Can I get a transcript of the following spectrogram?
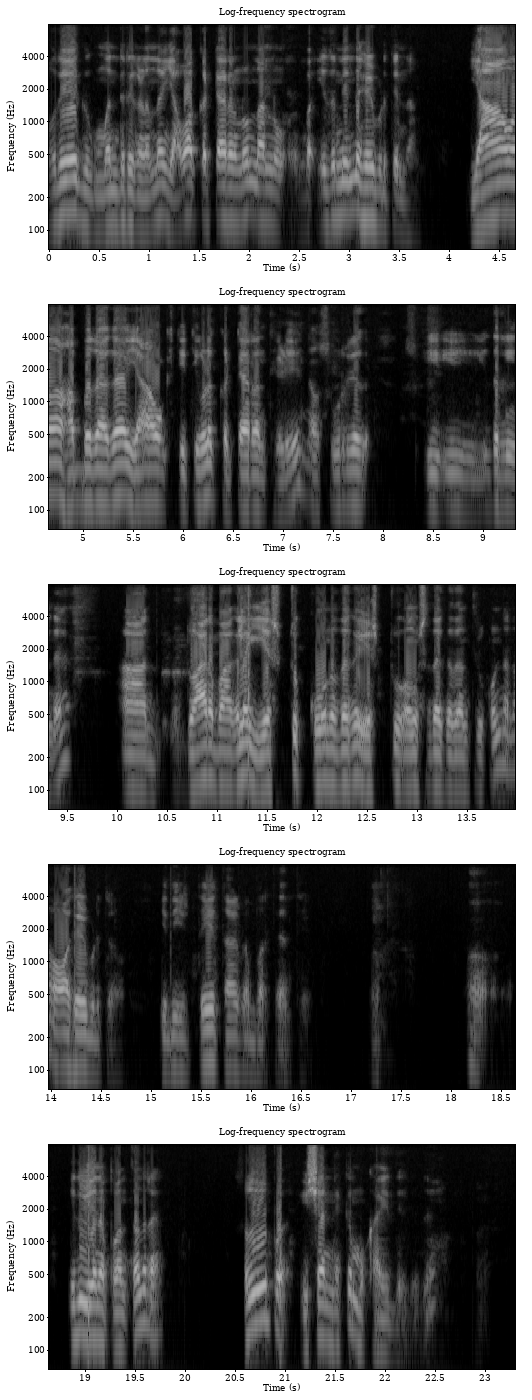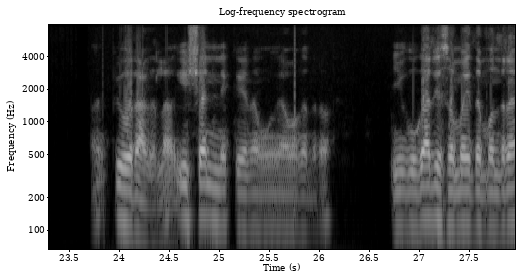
ಯಾವುದೇ ಮಂದಿರಗಳನ್ನ ಯಾವಾಗ ಕಟ್ಟ್ಯಾರ ಅನ್ನೋದು ನಾನು ಇದರಿಂದ ಹೇಳ್ಬಿಡ್ತೀನಿ ನಾನು. ಯಾವ ಹಬ್ಬದಾಗ ಯಾವ ತಿಥಿಗಳು ಕಟ್ಟ್ಯಾರ ಅಂತ ಹೇಳಿ ನಾವು ಸೂರ್ಯ ಈ ಈ ಇದರಿಂದ ಆ ದ್ವಾರ ಬಾಗಲ ಎಷ್ಟು ಕೋನದಾಗ ಎಷ್ಟು ಅಂಶದಾಗ ಅದ ಅಂತ ತಿಳ್ಕೊಂಡು ನಾವು ಅವಾಗ ಹೇಳ್ಬಿಡ್ತೇವೆ. ಇದು ಇಷ್ಟೇ ತರ ಬರ್ತದೆ ಅಂತ ಹೇಳಿ. ಇದು ಏನಪ್ಪ ಅಂತಂದ್ರೆ ಸ್ವಲ್ಪ ಈಶಾನ್ಯಕ್ಕೆ ಮುಖ ಇದ್ದಿದ್ದು ಪ್ಯೂರ್ ಆಗಲ್ಲ. ಈಶಾನ್ಯಕ್ಕೆ ನಾವು ಯಾವಾಗಂದ್ರೆ ಈಗ ಉಗಾದಿ ಸಮಯದ ಬಂದ್ರೆ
